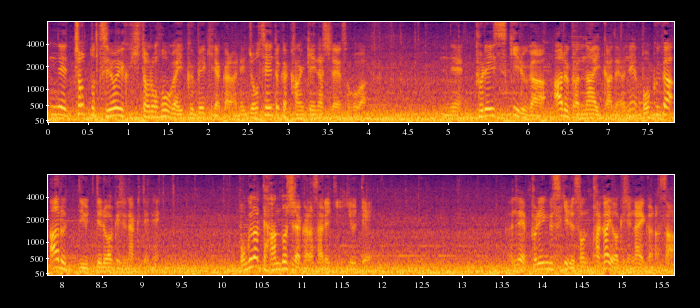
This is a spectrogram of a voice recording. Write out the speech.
ねちょっと強い人の方が行くべきだからね。女性とか関係なしだよそこは。ねプレイスキルがあるかないかだよね。僕があるって言ってるわけじゃなくてね。僕だって半年だからさ歴言うて。ねプレイングスキルそんな高いわけじゃないからさ。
